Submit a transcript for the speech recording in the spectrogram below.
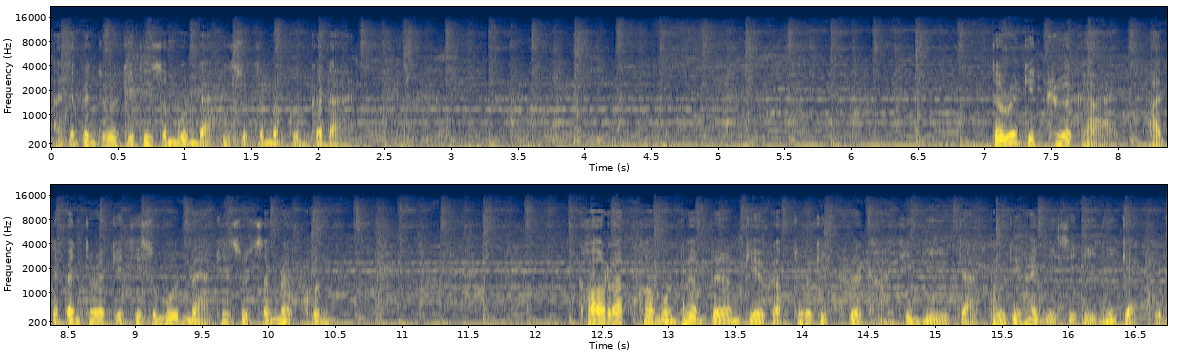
อาจจะเป็นธุรกิจที่สมบูรณ์แบบที่สุดสำหรับคุณก็ได้ธุรกิจเครือข่ายอาจจะเป็นธุรกิจที่สมบูรณ์แบบที่สุดสำหรับคุณ ขอรับข้อมูลเพิ่มเติมเกี่ยวกับธุรกิจเครือข่ายที่ดีจากผู้ที่ให้ VCD นี้แก่คุณ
